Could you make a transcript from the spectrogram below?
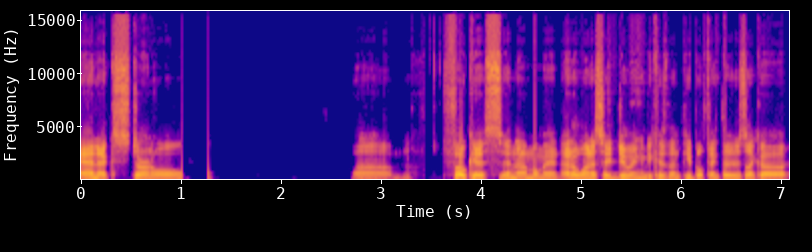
and external um, focus in that moment. I don't want to say doing because then people think there's like a,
